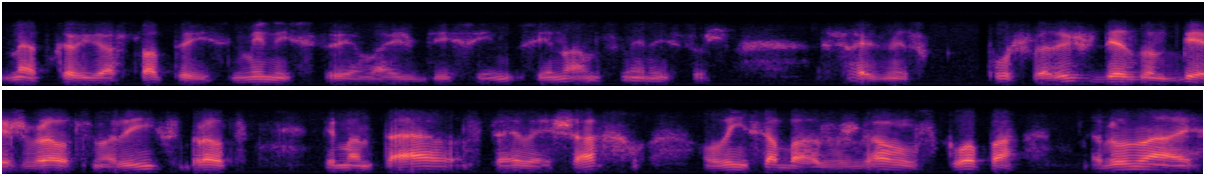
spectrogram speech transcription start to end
neatkarīgās Latvijas ministriem, vai viņš bija fin finanses ministrs. Es aizmirsu, kurš vēl viņš diezgan bieži brauc no Rīgas, brauc pie man tēva, spēlēja šahu, un viņi sabāzuši galvas kopā, runāja,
